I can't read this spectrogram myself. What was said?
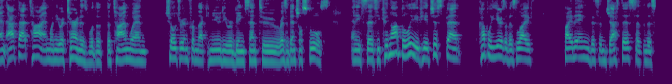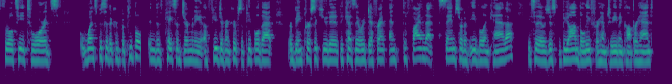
And at that time, when he returned, is the, the time when children from that community were being sent to residential schools. And he says he could not believe he had just spent a couple of years of his life fighting this injustice and this cruelty towards one specific group of people. In the case of Germany, a few different groups of people that were being persecuted because they were different. And to find that same sort of evil in Canada, he said it was just beyond belief for him to even comprehend.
